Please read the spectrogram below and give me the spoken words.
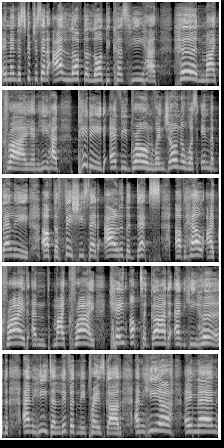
Amen. The scripture said, I love the Lord because he had heard my cry and he had pitied every groan. When Jonah was in the belly of the fish, he said, Out of the depths of hell I cried, and my cry came up to God, and he heard and he delivered me. Praise God. And here, amen,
